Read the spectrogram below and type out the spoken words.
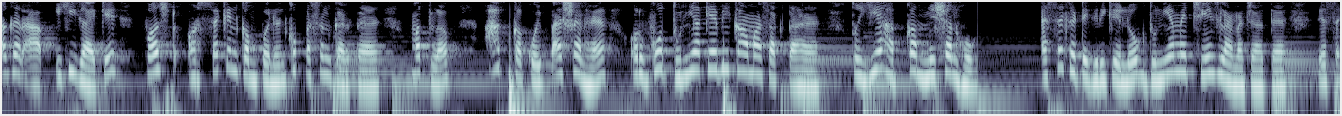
अगर आप एक ही गाय के फ़र्स्ट और सेकंड कंपोनेंट को पसंद करता है मतलब आपका कोई पैशन है और वो दुनिया के भी काम आ सकता है तो ये आपका मिशन होगा। ऐसे कैटेगरी के लोग दुनिया में चेंज लाना चाहते हैं, जैसे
